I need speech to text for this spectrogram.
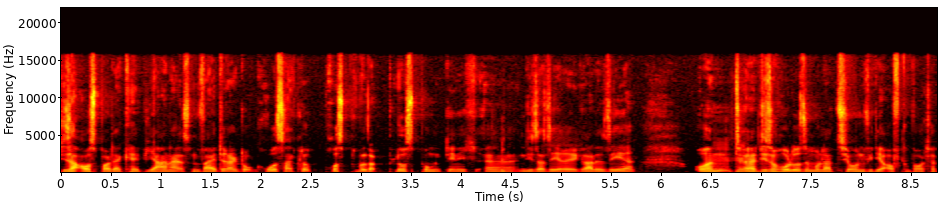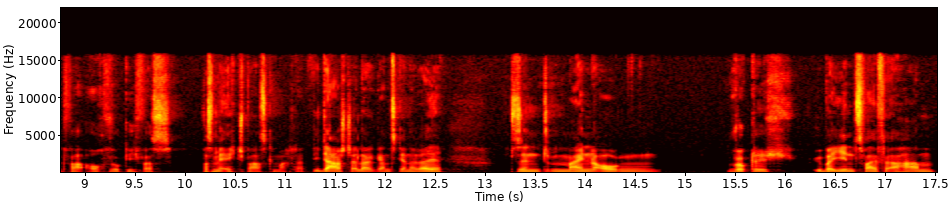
dieser Ausbau der Kelpianer ist ein weiterer großer Plus Pluspunkt, den ich äh, in dieser Serie gerade sehe. Und mhm. äh, diese Holo-Simulation, wie die aufgebaut hat, war auch wirklich was, was mir echt Spaß gemacht hat. Die Darsteller ganz generell sind in meinen Augen wirklich über jeden Zweifel erhaben.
